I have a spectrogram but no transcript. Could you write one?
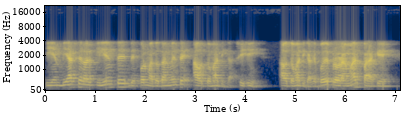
y enviárselo al cliente de forma totalmente automática. Sí, sí, automática. Se puede programar para que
